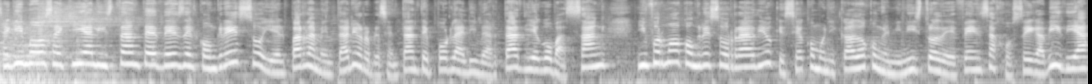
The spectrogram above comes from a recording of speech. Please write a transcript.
Seguimos aquí al instante desde el Congreso y el parlamentario representante por la libertad, Diego Bazán, informó a Congreso Radio que se ha comunicado con el ministro de Defensa, José Gavidia,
